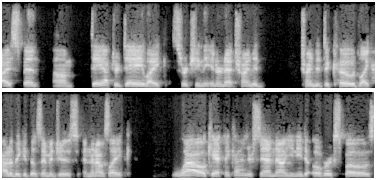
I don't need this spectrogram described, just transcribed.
I spent um, day after day like searching the internet trying to trying to decode like how do they get those images and then i was like wow okay i think i understand now you need to overexpose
